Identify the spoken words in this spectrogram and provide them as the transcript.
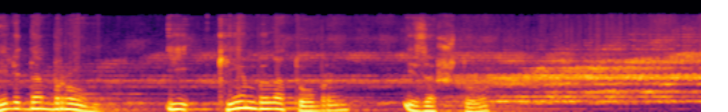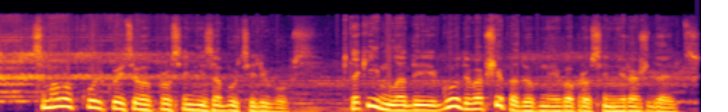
или добром, и кем был отобран, и за что? Самого Кольку эти вопросы не заботили вовсе. В такие молодые годы вообще подобные вопросы не рождаются.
